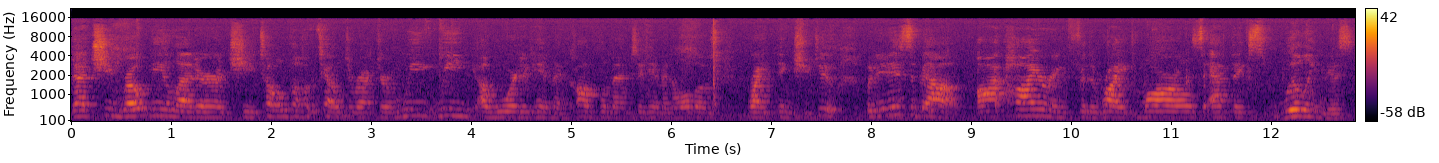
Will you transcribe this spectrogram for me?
that she wrote me a letter and she told the hotel director and we, we awarded him and complimented him and all those right things you do. But it is about uh, hiring for the right morals, ethics, willingness,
